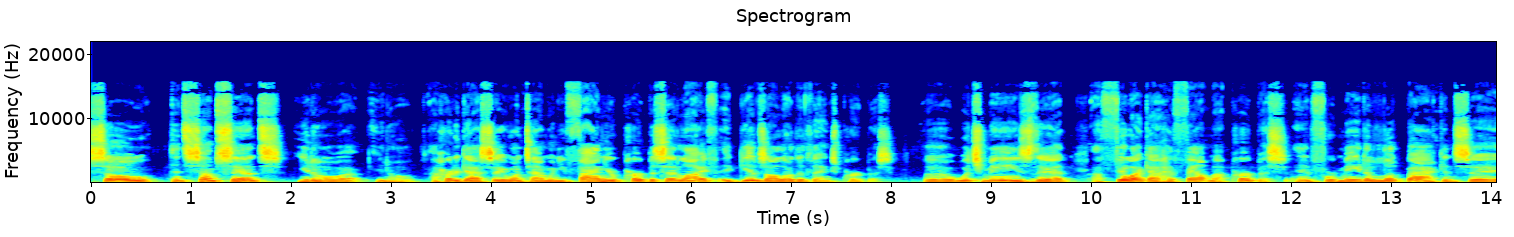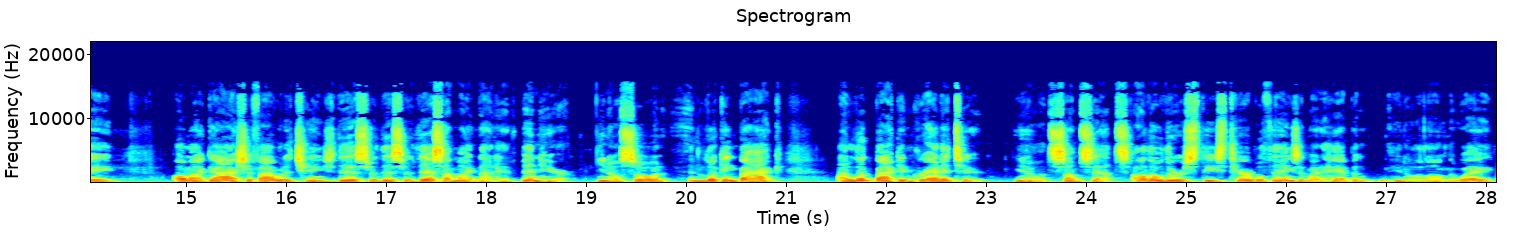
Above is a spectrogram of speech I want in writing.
so, in some sense, you know, uh, you know, I heard a guy say one time, when you find your purpose in life, it gives all other things purpose. Uh, which means that I feel like I have found my purpose. And for me to look back and say, oh my gosh, if I would have changed this or this or this, I might not have been here. You know, so in, in looking back, I look back in gratitude, you know, in some sense. Although there's these terrible things that might have happened, you know, along the way.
